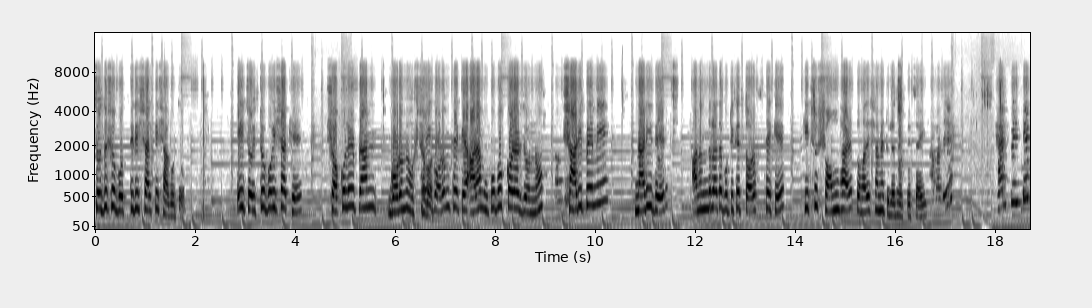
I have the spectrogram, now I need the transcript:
চোদ্দশো বত্রিশ সালকে স্বাগত। এই চৈত্র বৈশাখে সকলের প্রাণ গরমে ওষ্ঠাগত। এই গরম থেকে আরাম উপভোগ করার জন্য শাড়ি প্রেমী নারীদের আনন্দলতা বুটিকের তরফ থেকে কিছু সম্ভার তোমাদের সামনে তুলে ধরতে চাই। আমাদের হ্যান্ড প্রিন্টেড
